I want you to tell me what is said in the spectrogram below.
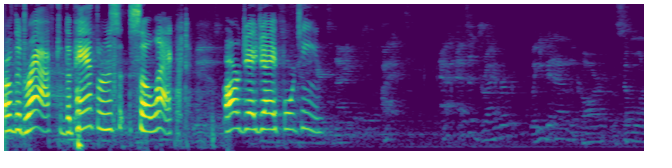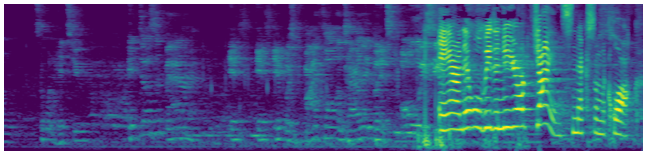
of the draft. The Panthers select RJJ 14. As a driver, when you get out of the car and someone someone hits you, it doesn't matter if if it was my fault entirely, but it's always And it will be the New York Giants next on the clock.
